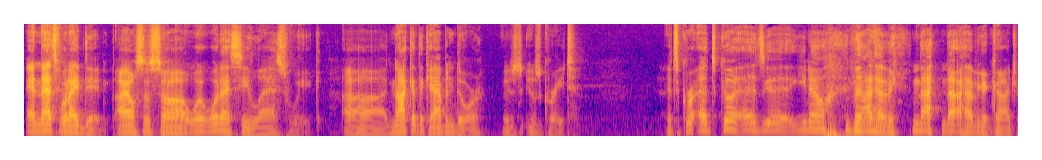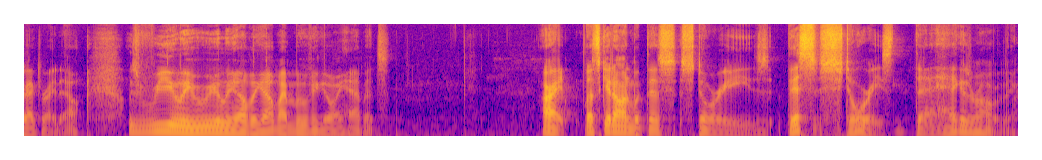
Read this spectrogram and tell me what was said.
And that's what I did. I also saw what what I see last week. Uh, knock at the cabin door. It was it was great. It's great. It's good. It's you know not having not not having a contract right now was really really helping out my movie going habits. All right, let's get on with this stories. This stories. The heck is wrong with me?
